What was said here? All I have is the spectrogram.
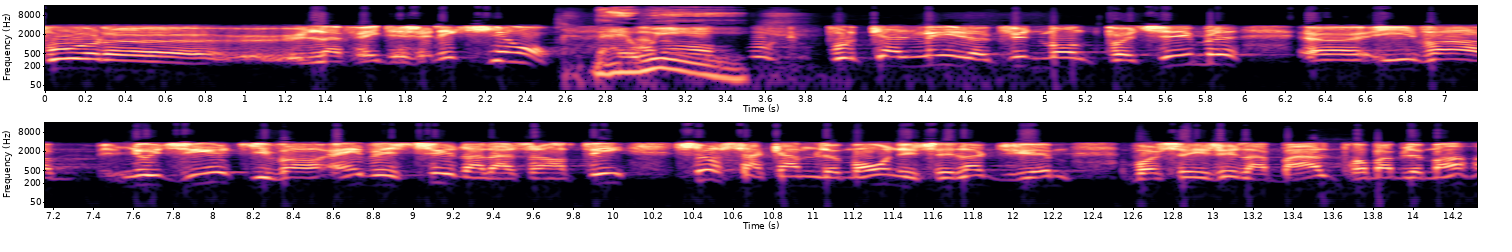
pour euh, la veille des élections. Ben oui. Alors, pour, pour calmer le plus de monde possible, euh, il va nous dire qu'il va investir dans la santé. Ça, ça calme le monde et c'est là que Jim va saisir la balle, probablement.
